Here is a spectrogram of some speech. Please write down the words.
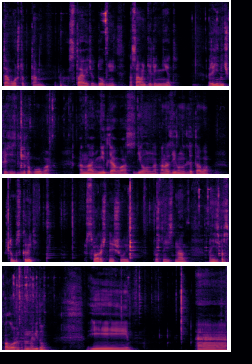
того, чтобы там ставить удобней. На самом деле нет. Резиночка здесь для другого. Она не для вас сделана, она сделана для того, чтобы скрыть сварочные швы. Просто здесь надо, они здесь расположены на виду. И э,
